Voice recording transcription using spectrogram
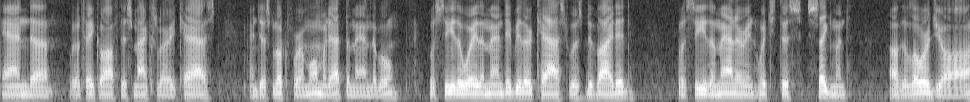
and uh, we'll take off this maxillary cast and just look for a moment at the mandible. We'll see the way the mandibular cast was divided. We'll see the manner in which this segment of the lower jaw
